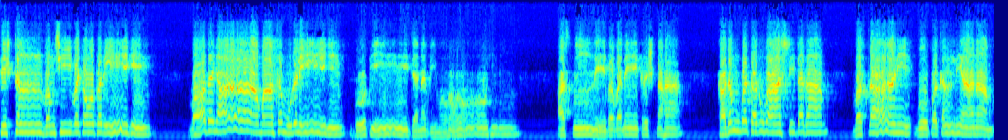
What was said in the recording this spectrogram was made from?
திஷ்டல் வம்சீவட்டோபரீகி వాదయామాస మురళీ గోపీ జన విమోహిని అస్మిన్నేవ వనే కృష్ణ కదంబ తరువాశ్రిత వస్త్రాణి గోపకన్యానాం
